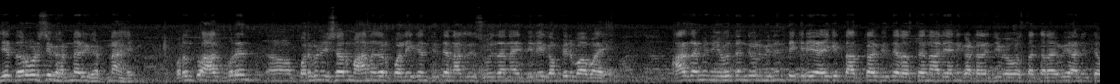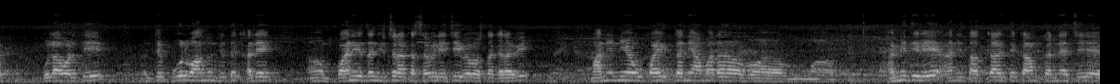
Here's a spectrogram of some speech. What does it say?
हे दरवर्षी घडणारी घटना आहे. परंतु आजपर्यंत परभणी शहर महानगरपालिकेने तिथे नागरी सुविधा नाही दिली. गंभीर बाब आहे. आज आम्ही निवेदन देऊन विनंती केली आहे की तात्काळ तिथे रस्त्यानं नाली आणि गटाराची व्यवस्था करावी आणि त्या पुलावरती ते पूल बांधून तिथे खाली अ, पाण्याचा निचरा कसा होईल याची व्यवस्था करावी. माननीय उपायुक्तांनी आम्हाला हमी दिली आणि तात्काळ ते काम करण्याचे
